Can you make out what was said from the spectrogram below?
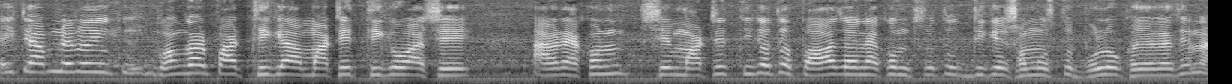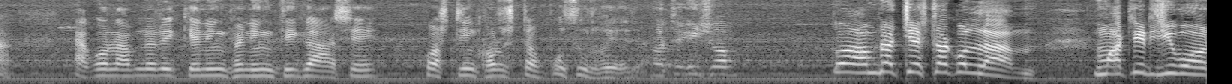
এইটা আপনার ওই গঙ্গার পাড় থেকে মাঠের থেকেও আসে। আর এখন সে মাঠের থেকেও তো পাওয়া যায় না। এখন চতুর্দিকে সমস্ত ব্লক হয়ে গেছে না। এখন আপনার এই কেনিং ফেনিং থেকে আসে। কস্টিং খরচটা প্রচুর হয়ে যায়। আচ্ছা এইসব তো আমরা চেষ্টা করলাম মাটির জীবন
